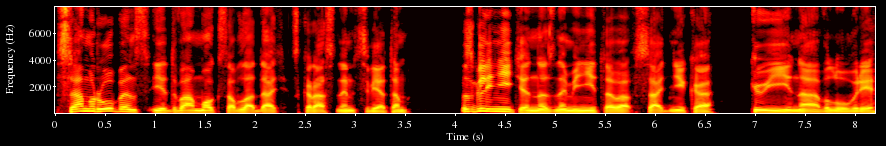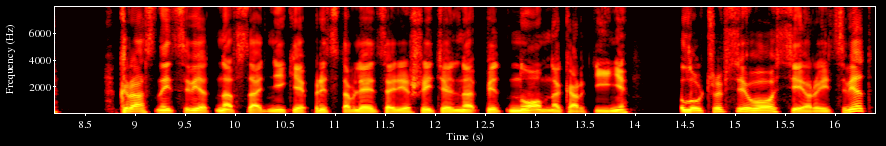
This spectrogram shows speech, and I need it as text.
Сам Рубенс едва мог совладать с красным цветом. Взгляните на знаменитого всадника Кюина в Лувре. Красный цвет на всаднике представляется решительно пятном на картине. Лучше всего серый цвет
